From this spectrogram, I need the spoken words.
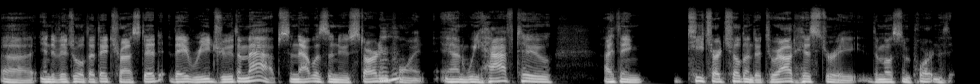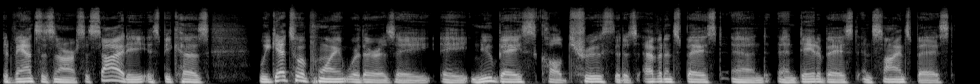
uh, individual that they trusted, they redrew the maps, and that was a new starting mm-hmm. point. And we have to, I think, teach our children that throughout history, the most important advances in our society is because we get to a point where there is a, a new base called truth that is evidence based and, and data based and science based.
